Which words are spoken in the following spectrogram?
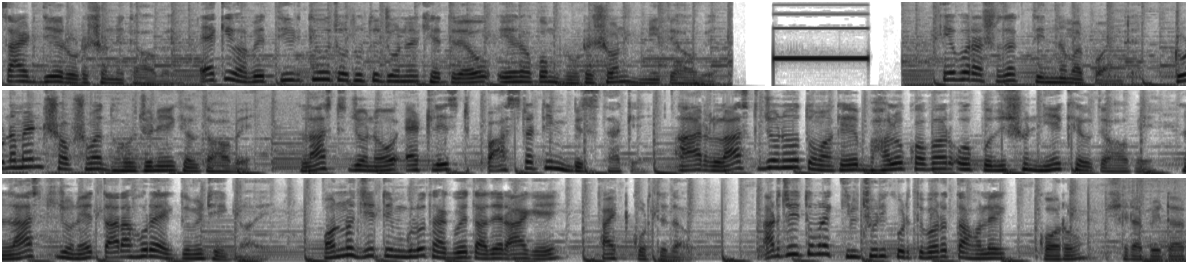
সাইড দিয়ে রোটেশন নিতে হবে। একইভাবে তৃতীয় চতুর্থ জোনের ক্ষেত্রেও এরকম রোটেশন নিতে হবে। এবার আসা যাক তিন নম্বর পয়েন্টে টুর্নামেন্ট সবসময় ধৈর্য নিয়ে খেলতে হবে। লাস্ট জোনেও অ্যাটলিস্ট পাঁচটা টিম বেঁচে থাকে। আর লাস্ট জোনেও তোমাকে ভালো কভার ও পজিশন নিয়ে খেলতে হবে। লাস্ট জোনে তাড়াহুড়া একদমই ঠিক নয়। অন্য যে টিমগুলো থাকবে তাদের আগে ফাইট করতে দাও। আর যদি তোমরা কিলচুরি করতে পারো, তাহলে করো, সেটা বেটার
